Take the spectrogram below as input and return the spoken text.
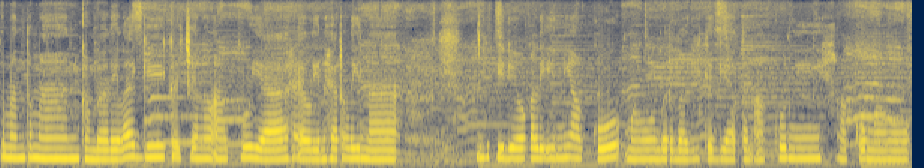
teman-teman. Kembali lagi ke channel aku ya Elin Herlina. Di video kali ini aku mau berbagi kegiatan aku nih. Aku mau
